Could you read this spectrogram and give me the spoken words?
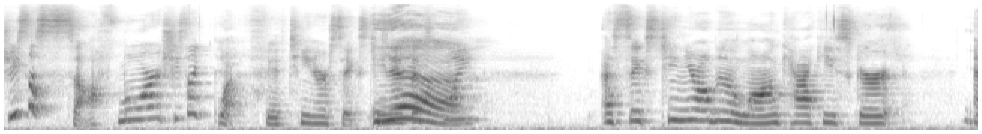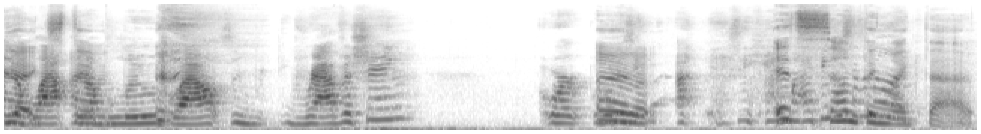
she's a sophomore. She's like what, 15 or 16 at this point. A 16 year old in a long khaki skirt and, a, Yikes, bla- and a blue blouse, ravishing. Or what is it? Uh, is it I It's think something like that.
